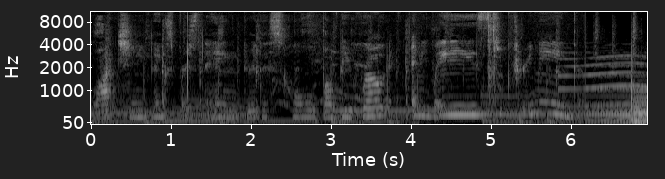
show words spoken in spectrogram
watching. Thanks for staying through this whole bumpy road. Anyways, keep dreaming.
